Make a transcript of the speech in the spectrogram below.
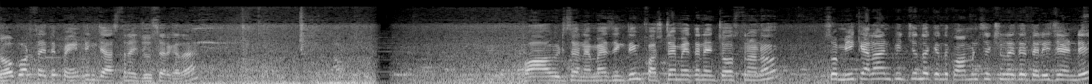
రోబోట్స్ అయితే పెయింటింగ్ చేస్తున్నాయి చూసారు కదా? Wow it's an amazing thing first time అయితే నేను చూస్తున్నాను. సో మీకు ఎలా అనిపించిందో కింద కామెంట్ సెక్షన్లో అయితే తెలియజేయండి.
